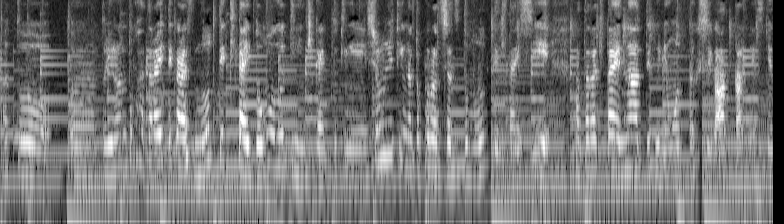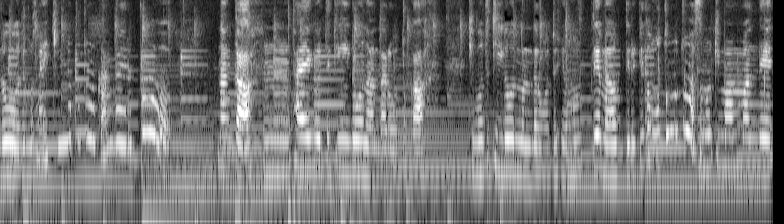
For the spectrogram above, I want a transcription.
あとうんといろんなとこ働いてから戻ってきたいと思うっていうふうに聞かれた時に正直なところ私はずっと戻ってきたいし働きたいなっていうふうに思った節があったんですけどでも最近のことを考えるとなんかうん待遇的にどうなんだろうとか希望的にどうなんだろうというふうに思って迷ってるけどもともとはその気満々で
